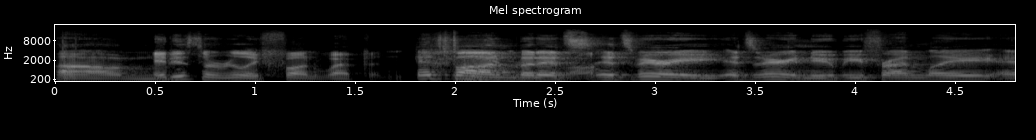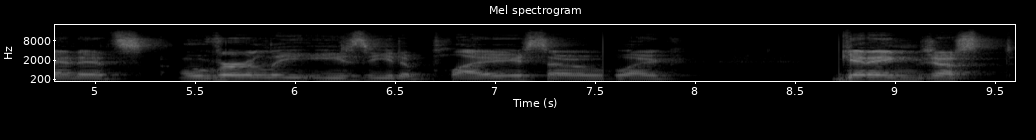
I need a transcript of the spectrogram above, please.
Um, It is a really fun weapon. It's fun, but it's it's very it's very newbie friendly and it's overly easy to play. So like getting just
